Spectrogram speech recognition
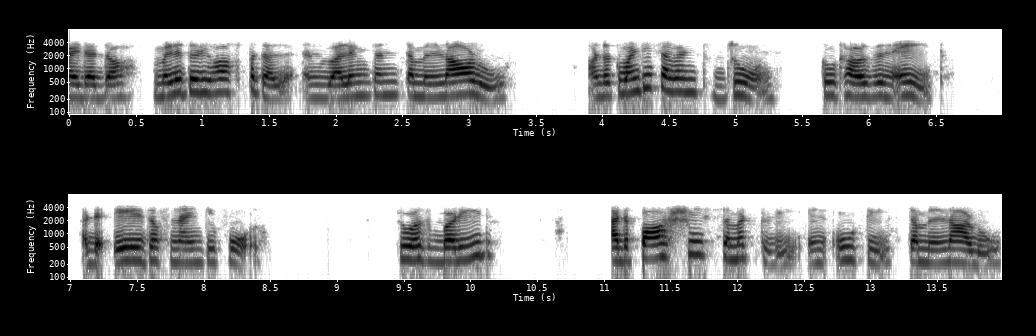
Died at the military hospital in Wellington, Tamil Nadu on the 27th June 2008 at the age of 94. He was buried at the Parsi Cemetery in Ooty, Tamil Nadu.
